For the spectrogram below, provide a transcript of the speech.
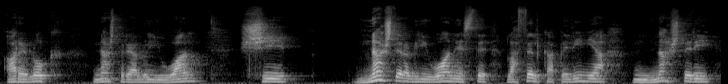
Are loc nașterea lui Ioan și nașterea lui Ioan este la fel ca pe linia nașterii Uh,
